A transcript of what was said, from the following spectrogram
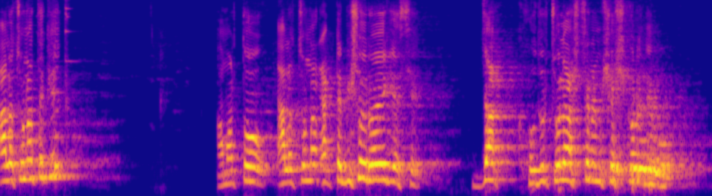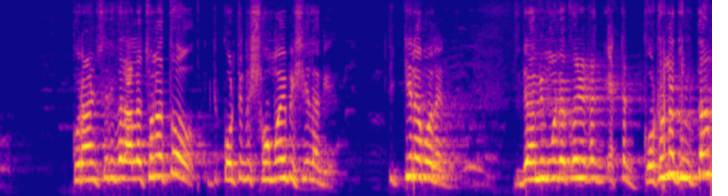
আলোচনা থেকে? আমার তো আলোচনার একটা বিষয় রয়ে গেছে। যাক, হুজুর চলে আসছেন, আমি শেষ করে দেব। কোরআন শরীফের আলোচনা তো করতে একটু সময় বেশি লাগে। ঠিক কিনা বলেন? যদি আমি মনে করি একটা একটা ঘটনা তুলতাম,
